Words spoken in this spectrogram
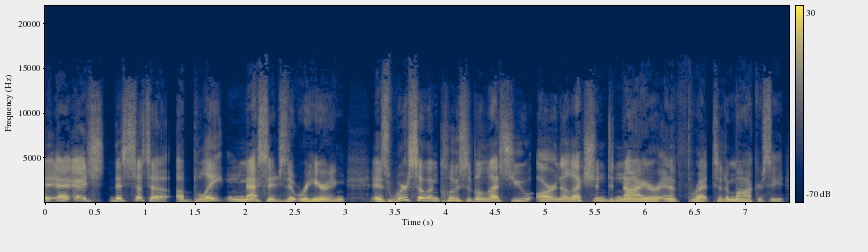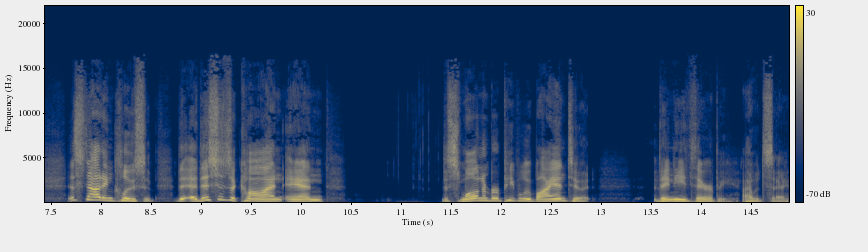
It's, it's such a, a blatant message that we're hearing is we're so inclusive unless you are an election denier and a threat to democracy. It's not inclusive. Uh, this is a con, and the small number of people who buy into it, they need therapy, I would say,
